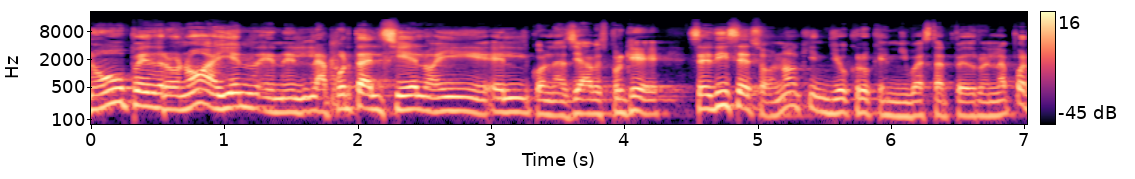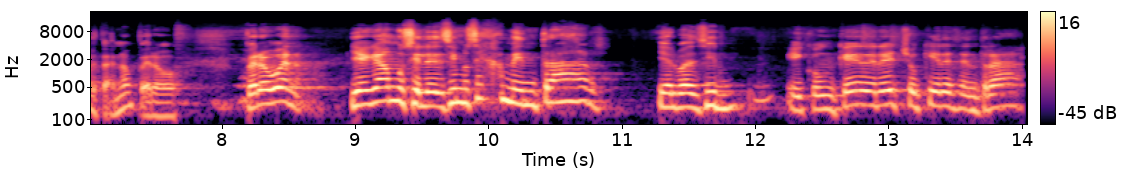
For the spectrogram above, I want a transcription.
No, Pedro, no, ahí en, la puerta del cielo, ahí él con las llaves, porque se dice eso, ¿no? Yo creo que ni va a estar Pedro en la puerta, ¿no? Pero, pero bueno, llegamos y le decimos, déjame entrar. Y él va a decir, ¿y con qué derecho quieres entrar?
